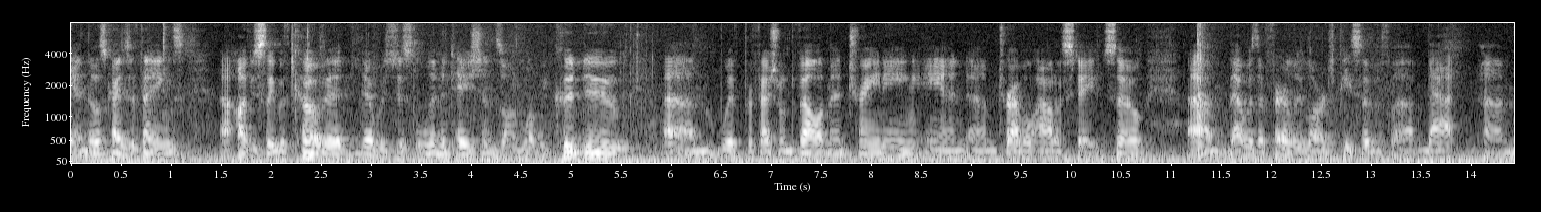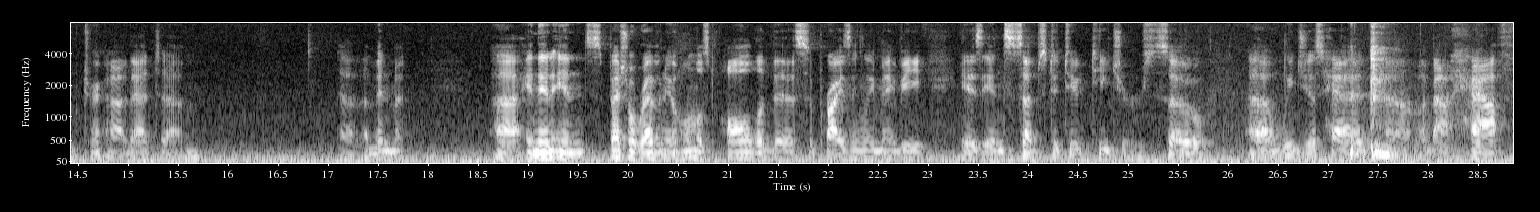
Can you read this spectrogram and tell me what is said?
and those kinds of things. Uh, obviously, with COVID, there was just limitations on what we could do um, with professional development, training, and um, travel out of state. So um, that was a fairly large piece of uh, that um, uh, that um, uh, amendment. Uh, And then in special revenue, almost all of this, surprisingly maybe, is in substitute teachers. So uh, we just had um, about half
